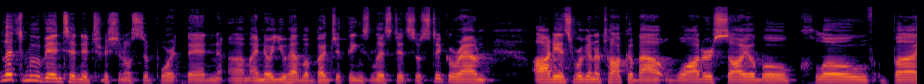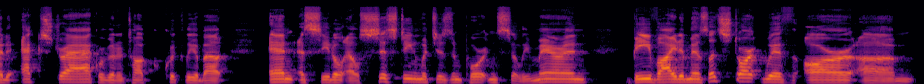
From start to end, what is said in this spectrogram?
let's move into nutritional support then. Um, I know you have a bunch of things listed, so stick around, audience. We're going to talk about water soluble clove bud extract. We're going to talk quickly about N-acetyl L-cysteine, which is important. Silymarin, B vitamins. Let's start with our. Um,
